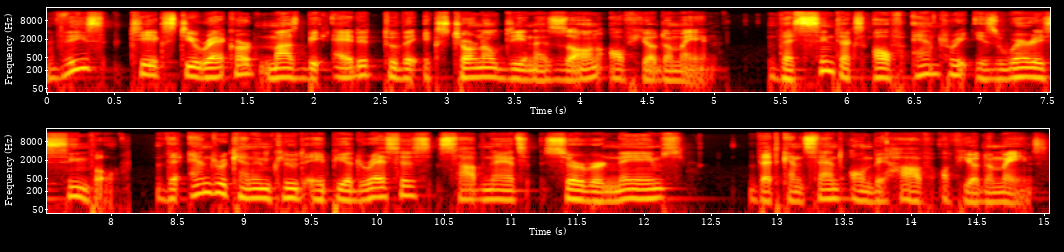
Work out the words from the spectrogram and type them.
This TXT record must be added to the external DNS zone of your domain. The syntax of entry is very simple. The entry can include IP addresses, subnets, server names that can send on behalf of your domains.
